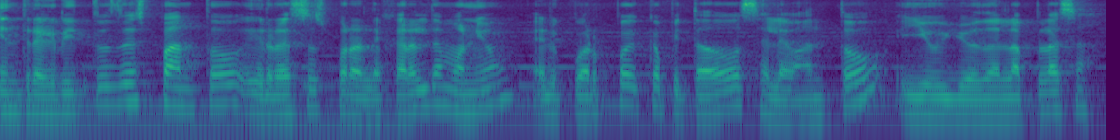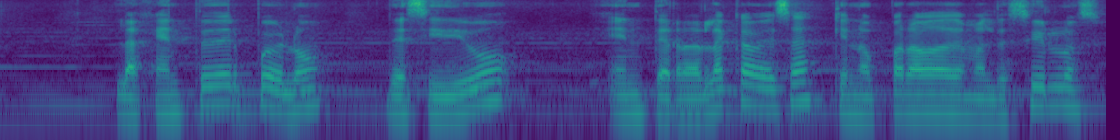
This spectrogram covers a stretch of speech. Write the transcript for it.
entre gritos de espanto y rezos para alejar al demonio, el cuerpo decapitado se levantó y huyó de la plaza. La gente del pueblo decidió enterrar la cabeza que no paraba de maldecirlos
